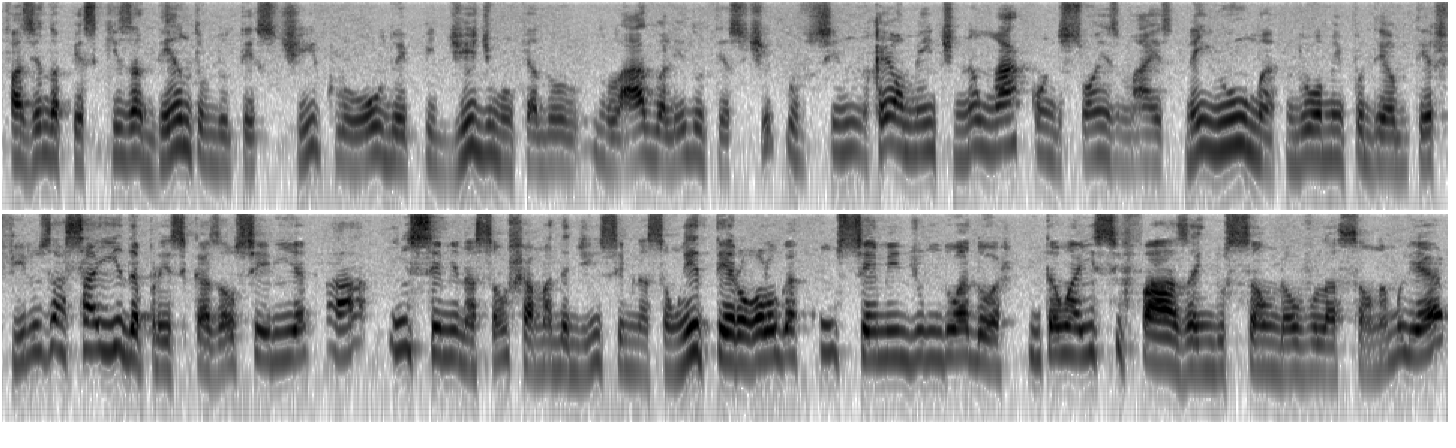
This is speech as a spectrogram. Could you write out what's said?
fazendo a pesquisa dentro do testículo ou do epidídimo, que é do, do, lado ali do testículo, se realmente não há condições mais nenhuma do homem poder obter filhos, a saída para esse casal seria a inseminação, chamada de inseminação heteróloga, com sêmen de um doador. Então aí se faz a indução da ovulação na mulher,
